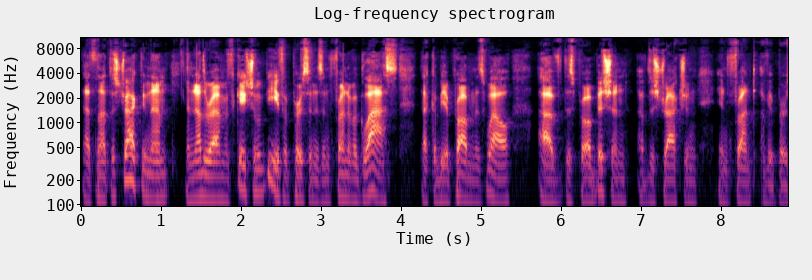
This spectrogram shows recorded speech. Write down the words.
That's not distracting them. Another ramification would be if a person is in front of a glass that could be a problem as well of this prohibition of distraction in front of a person.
